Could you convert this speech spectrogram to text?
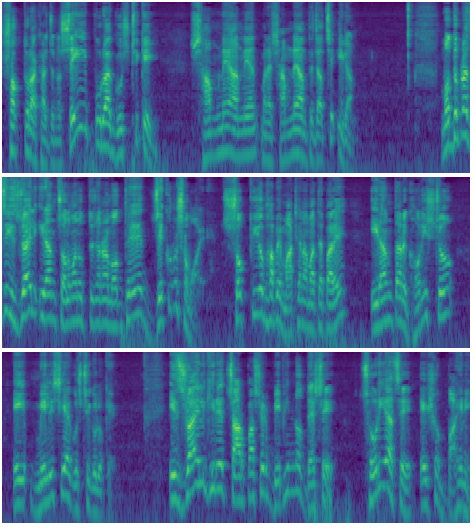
শক্ত রাখার জন্য। সেই পুরা গোষ্ঠীকেই সামনে আনে মানে সামনে আনতে যাচ্ছে ইরান। মধ্যপ্রাচ্যে ইসরায়েল ইরান চলমান উত্তেজনার মধ্যে যে কোনো সময় সক্রিয়ভাবে মাঠে নামাতে পারে ইরান তার ঘনিষ্ঠ এই মিলিশিয়া গোষ্ঠীগুলোকে। ইসরায়েল ঘিরে চারপাশের বিভিন্ন দেশে ছড়িয়ে আছে এইসব বাহিনী।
